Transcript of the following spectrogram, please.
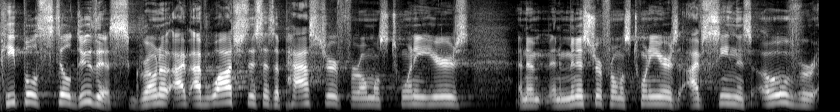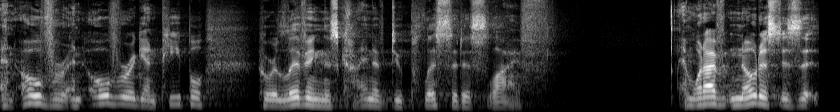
People still do this. Grown up, I've watched this as a pastor for almost 20 years and a, and a minister for almost 20 years. I've seen this over and over and over again. People who are living this kind of duplicitous life. And what I've noticed is that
